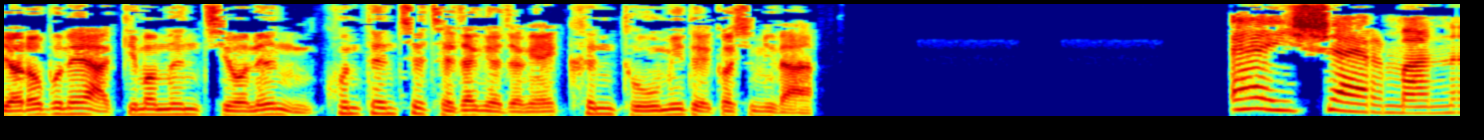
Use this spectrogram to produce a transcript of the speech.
여러분의 아낌없는 지원은 콘텐츠 제작 여정에 큰 도움이 될 것입니다. Ehi Sherman.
